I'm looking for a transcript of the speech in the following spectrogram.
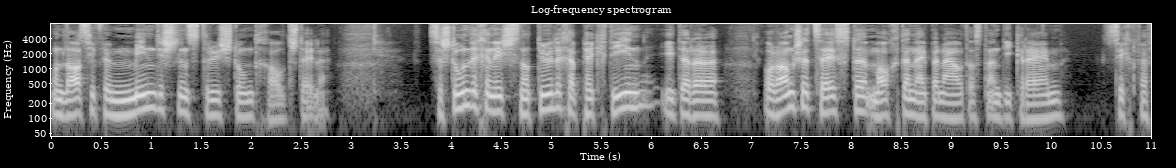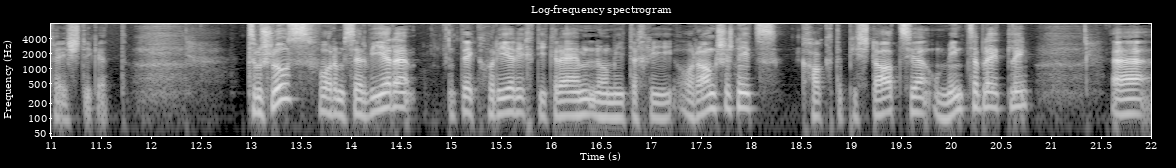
und lasse sie für mindestens drei Stunden kalt stellen. Das Erstaunliche ist, das natürliche Pektin in der Orangenzeste macht dann eben auch, dass dann die Creme sich verfestigt. Zum Schluss, vor dem Servieren, dekoriere ich die Creme noch mit ein bisschen Orangenschnitz, gehackten Pistazien und Minzenblättchen. Äh,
